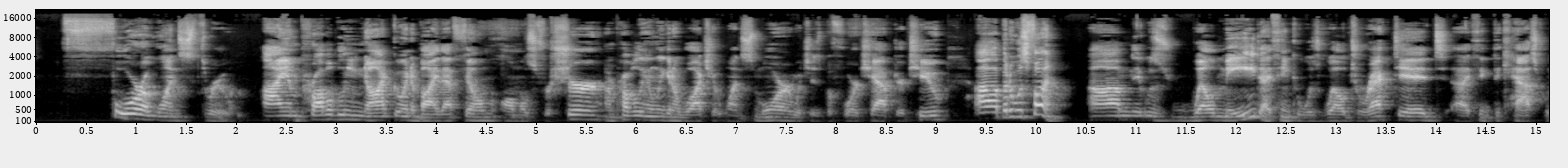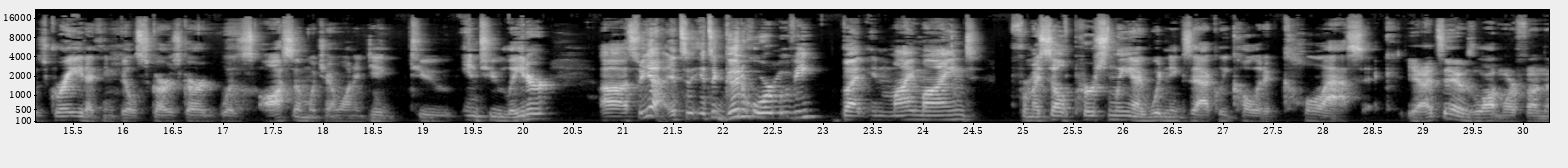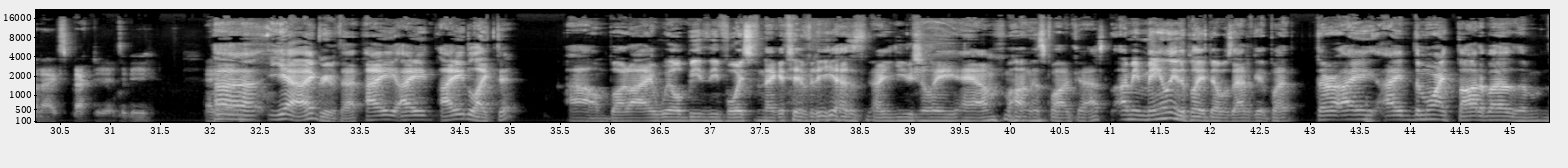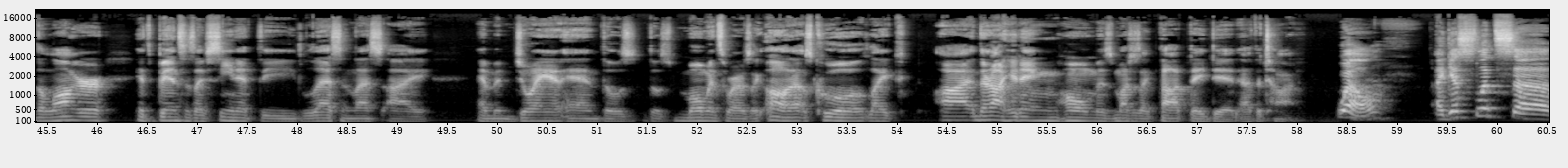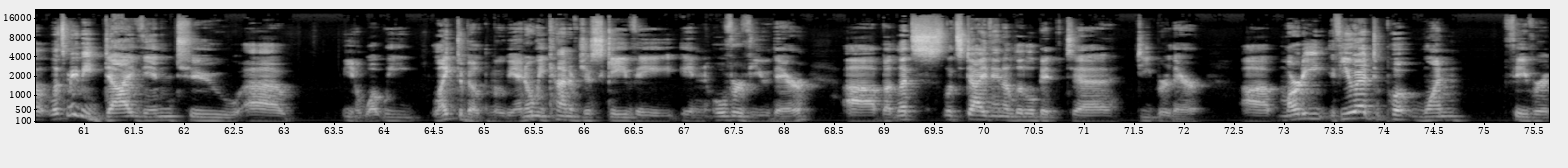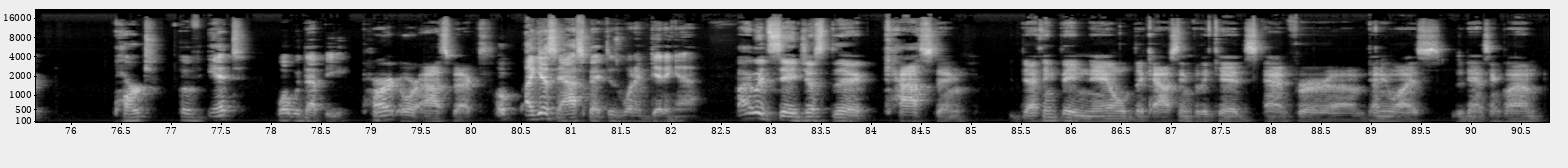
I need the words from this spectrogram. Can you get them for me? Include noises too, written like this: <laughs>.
for a once through. I am probably not going to buy that film almost for sure. I'm probably only going to watch it once more, which is before chapter two. Uh, but it was fun. Um, it was well made. I think it was well directed. I think the cast was great. I think Bill Skarsgård was awesome, which I want to dig to into later. Uh, so yeah, it's a, it's a good horror movie, but in my mind, for myself personally, I wouldn't exactly call it a classic. Yeah, I'd say it was a lot more fun than I expected it to be. Anyway, Uh, yeah, I agree with that. I, I, I liked it. Um, but I will be the voice of negativity <laughs> as I usually am <laughs> on this podcast. I mean, mainly to play devil's advocate, but there, I, I, the more I thought about it, the, the longer it's been since I've seen it, the less and less I am enjoying it. And those, those moments where I was like, oh, that was cool. Like, uh, they're not hitting home as much as I thought they did at the time. Well, I guess let's uh, let's maybe dive into uh, you know what we liked about the movie. I know we kind of just gave a an overview there, uh, but let's let's dive in a little bit uh, deeper there. Uh, Marty, if you had to put one favorite part of it, what would that be? part or aspect? Oh, I guess aspect is what I'm getting at. I would say just the casting. I think they nailed the casting for the kids and for Pennywise, the dancing clown.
